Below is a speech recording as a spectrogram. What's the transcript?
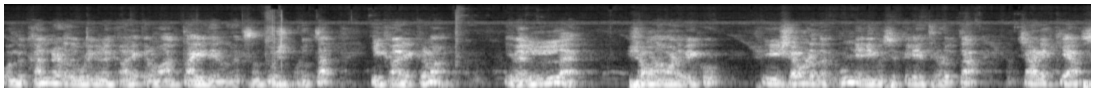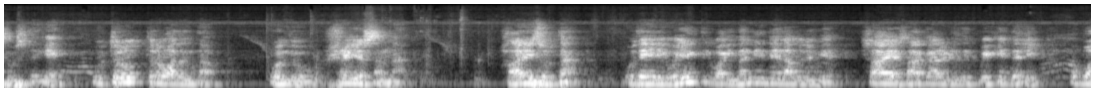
ಒಂದು ಕನ್ನಡದ ಉಳಿವಿನ ಕಾರ್ಯಕ್ರಮ ಆಗ್ತಾ ಇದೆ ಅನ್ನೋದಕ್ಕೆ ಸಂತೋಷ ಪಡುತ್ತಾ ಈ ಕಾರ್ಯಕ್ರಮ ಇವೆಲ್ಲ ಶ್ರವಣ ಮಾಡಬೇಕು. ಈ ಶ್ರವಣದ ಪುಣ್ಯ ನಿಮಗೆ ಸಿಕ್ಕಲಿ ಅಂತ ಹೇಳುತ್ತಾ ಚಾಣಕ್ಯ ಸಂಸ್ಥೆಗೆ ಉತ್ತರೋತ್ತರವಾದಂಥ ಒಂದು ಶ್ರೇಯಸ್ಸನ್ನು ಹಾರೈಸುತ್ತಾ ಉದಯನಿಗೆ ವೈಯಕ್ತಿಕವಾಗಿ ನನ್ನಿಂದ ಏನಾದರೂ ನಿಮಗೆ ಸಹಾಯ ಸಹಕಾರಗಳಿದ್ದಕ್ಕೆ ಬೇಕಿದ್ದಲ್ಲಿ ಒಬ್ಬ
